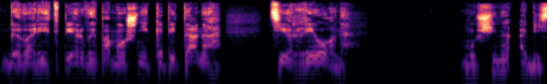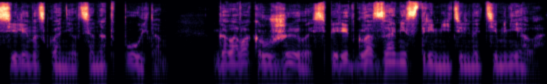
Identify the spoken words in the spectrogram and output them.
«Говорит первый помощник капитана Тиррион». Мужчина обессиленно склонился над пультом. Голова кружилась, перед глазами стремительно темнело.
